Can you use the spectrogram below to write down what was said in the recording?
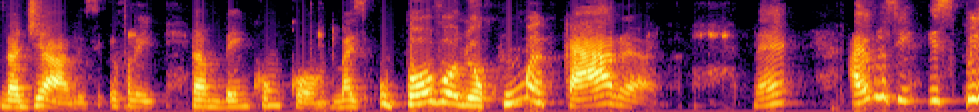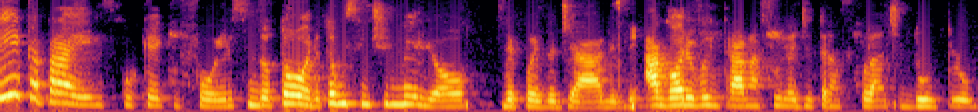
da diálise. Eu falei, também concordo. Mas o povo olhou com uma cara, né? Aí eu falei assim, explica para eles por que que foi. Ele assim, doutor, eu tô me sentindo melhor depois da diálise. Agora eu vou entrar na fila de transplante duplo.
